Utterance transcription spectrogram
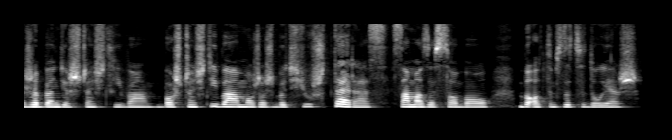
że będziesz szczęśliwa, bo szczęśliwa możesz być już teraz sama ze sobą, bo o tym zdecydujesz.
